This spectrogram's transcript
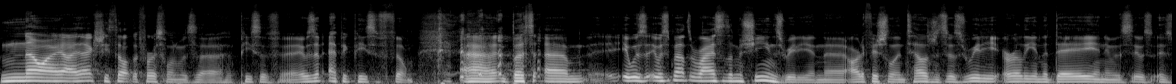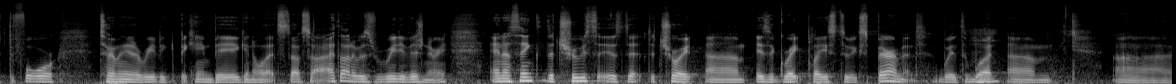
No, I, I actually thought the first one was a piece of. Uh, it was an epic piece of film, uh, but um, it was it was about the rise of the machines, really, and uh, artificial intelligence. It was really early in the day, and it was it was, it was before Terminator really became big and all that stuff. So I thought it was really visionary, and I think the truth is that Detroit um, is a great place to experiment with what. Um, uh,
